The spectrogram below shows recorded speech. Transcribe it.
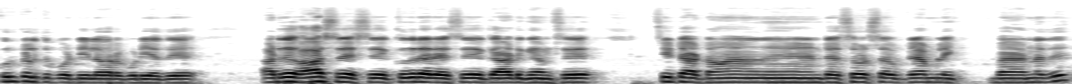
குறுக்கெழுத்து போட்டியில் வரக்கூடியது. அடுத்து ஹார்ஸ் ரேஸு குதிரை ரேஸு கார்டு கேம்ஸு சீட்டாட்டம் அண்ட் சோர்ஸ் ஆஃப் கேம்லிங் என்னது?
